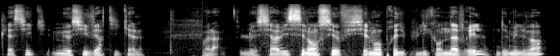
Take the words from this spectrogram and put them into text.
classique, mais aussi vertical. Voilà, le service s'est lancé officiellement auprès du public en avril 2020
